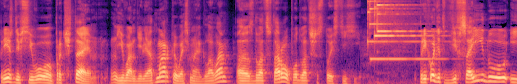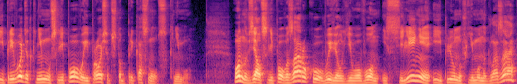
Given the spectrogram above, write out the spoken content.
прежде всего, прочитаем Евангелие от Марка, 8 глава, э, с 22 по 26 стихи. Приходит в Вифсаиду и приводит к нему слепого и просит, чтобы прикоснулся к нему. Он взял слепого за руку, вывел его вон из селения и, плюнув ему на глаза,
